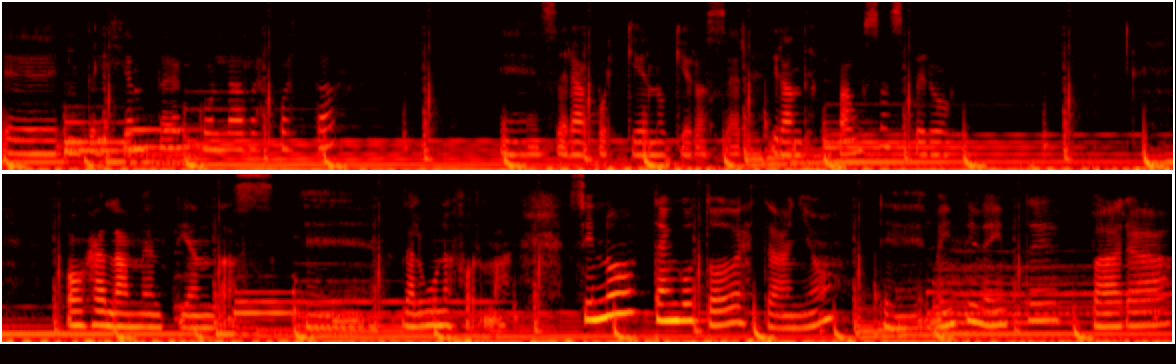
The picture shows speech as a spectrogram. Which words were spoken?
eh, inteligente con la respuesta. Eh, será porque no quiero hacer grandes pausas, pero ojalá me entiendas eh, de alguna forma. Si no, tengo todo este año 2020 para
